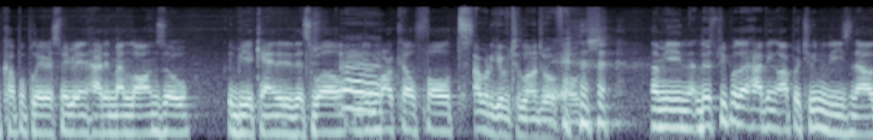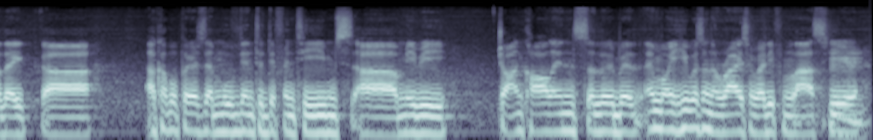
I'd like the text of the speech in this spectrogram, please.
a couple players. Maybe I had in mind Lonzo could be a candidate as well. I mean, Markelle Fultz. I would give it to Lonzo Fultz. I mean, there's people that are having opportunities now, like uh, a couple players that moved into different teams. Uh, maybe John Collins a little bit. I mean, he was on the rise already from last year.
